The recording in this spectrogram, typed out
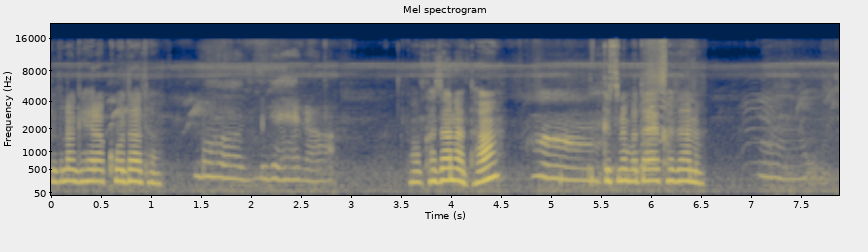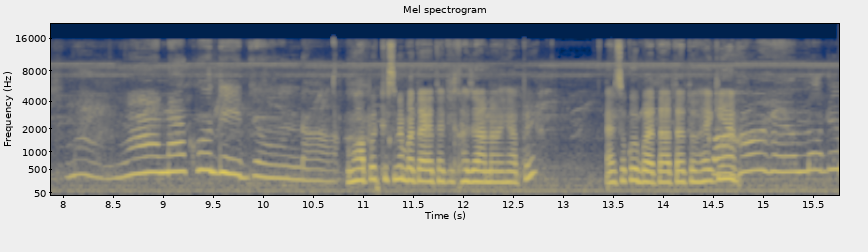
कितना गहरा खोदा था। बहुत गहरा। वहाँ खजाना था? हाँ। किसने बताया खजाना? मैं खुद ही ढूंढा। वहाँ पे किसने बताया था कि खजाना है यहाँ पे? ऐसा कोई बताता तो है कि है? मुझे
